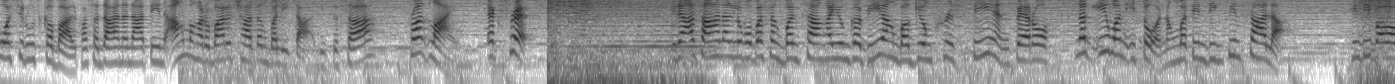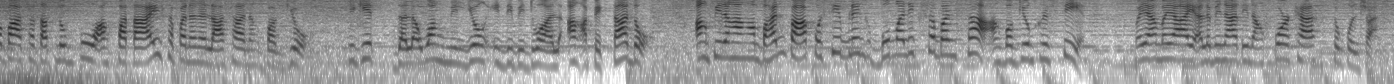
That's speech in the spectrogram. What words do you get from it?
po si Ruth Cabal. Pasadahan na natin ang mga rubaratsyadang balita dito sa Frontline Express. Inaasahan ang lumabas ng bansa ngayong gabi ang bagyong Christine pero nag-iwan ito ng matinding pinsala. Hindi bababa sa 30 ang patay sa pananalasa ng bagyo. Higit dalawang milyong individual ang apektado. Ang pinangangambahan pa, posibleng bumalik sa bansa ang bagyong Christine. Maya-maya ay alamin natin ang forecast tungkol dyan.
